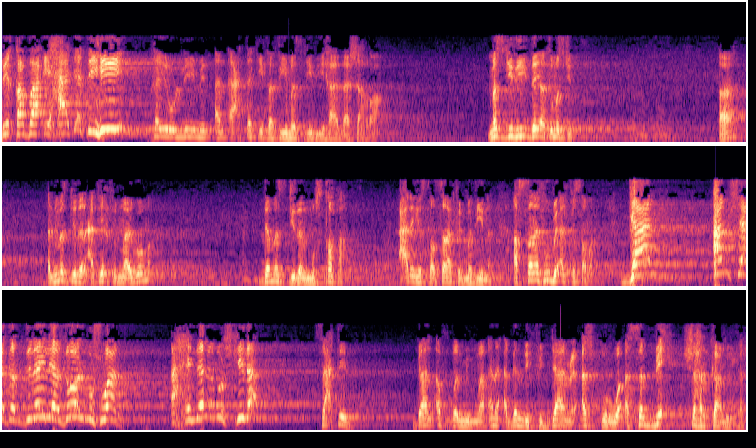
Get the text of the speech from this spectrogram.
لقضاء حاجته خير لي من أن أعتكف في مسجدي هذا شهرا. مسجدي دية مسجد. أه؟ المسجد العتيق في المايقومة؟ ده مسجد المصطفى عليه الصلاة والسلام في المدينة. الصلاة فيه بألف صلاة. قال أمشي أقضي ليلة زول مشوار. أحل لنا مش كده ساعتين. قال أفضل مما أنا أقلب في الجامع أذكر وأسبح شهر كامل قال.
